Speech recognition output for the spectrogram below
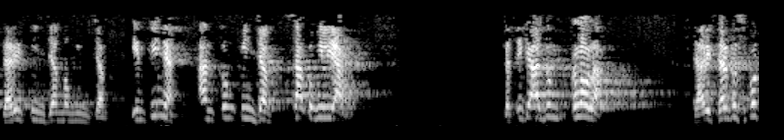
dari pinjam meminjam. Intinya, antum pinjam satu miliar. Ketika antum kelola, dari dana tersebut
